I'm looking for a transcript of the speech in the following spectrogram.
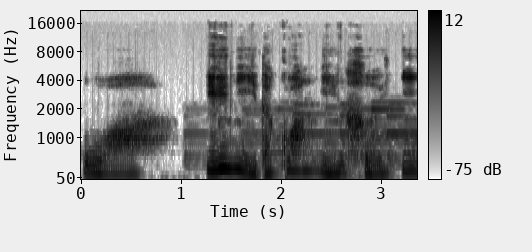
我与你的光明合一。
